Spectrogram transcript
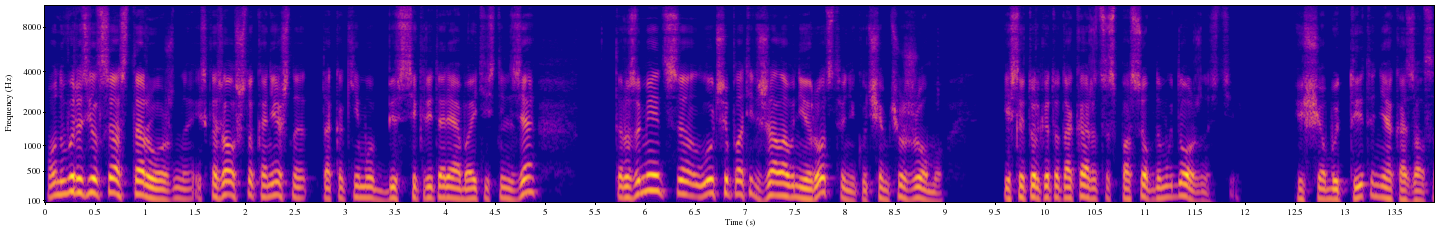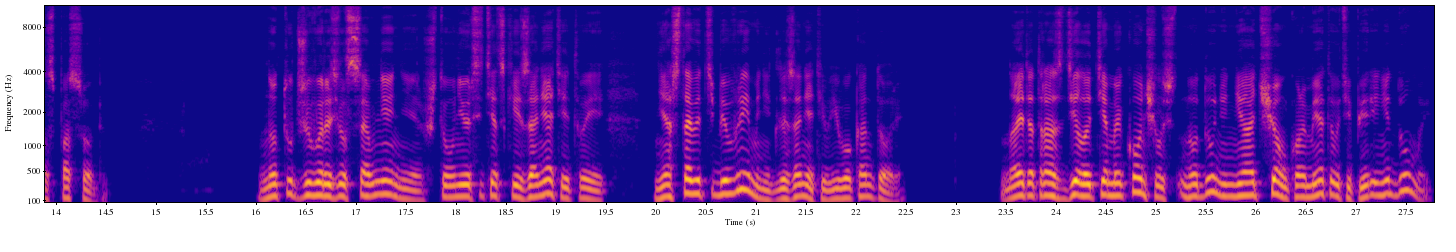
Он выразился осторожно и сказал, что, конечно, так как ему без секретаря обойтись нельзя, то, разумеется, лучше платить жалование родственнику, чем чужому, если только тот окажется способным к должности. Еще бы ты-то не оказался способен. Но тут же выразил сомнение, что университетские занятия твои не оставят тебе времени для занятий в его конторе. На этот раз дело тем и кончилось, но Дуня ни о чем, кроме этого, теперь и не думает.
